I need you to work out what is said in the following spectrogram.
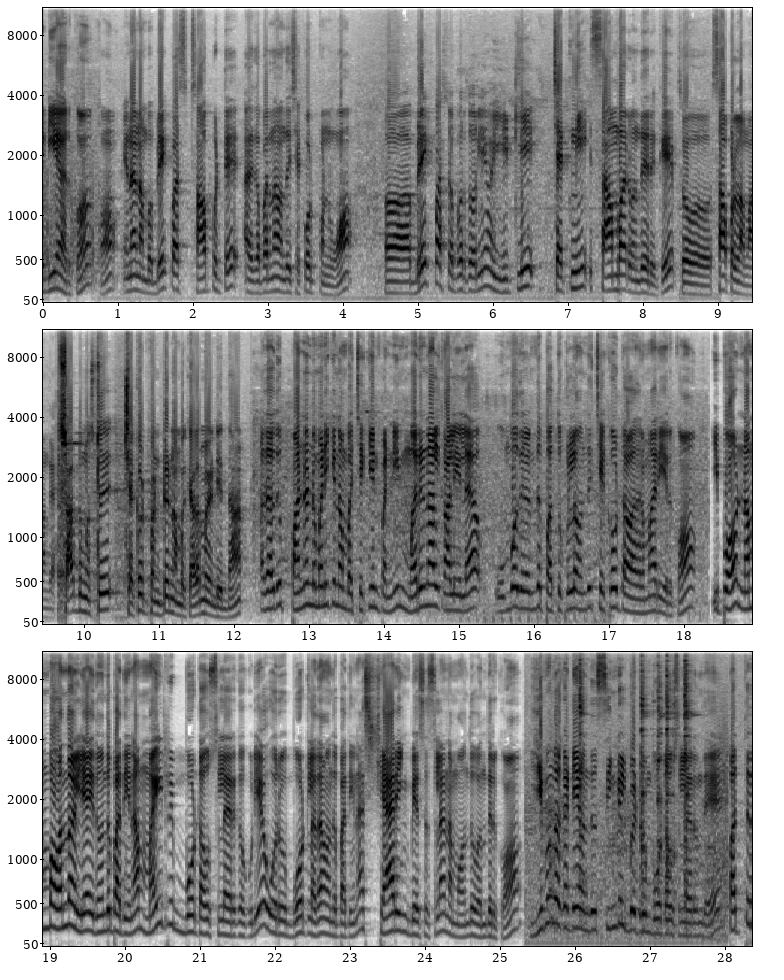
ரெடியாக இருக்கும். இருக்கும் ஏன்னா நம்ம பிரேக்ஃபாஸ்ட் சாப்பிட்டு அதுக்கப்புறம் தான் வந்து செக் அவுட் பண்ணுவோம். பிரேக்ஃபாஸ்ட்டை பொறுத்தவரையிலும் இட்லி சட்னி சாம்பார் வந்து இருக்குது ஸோ சாப்பிட்லாம் வாங்க. சாப்பிட்டு முடிச்சுட்டு செக் அவுட் பண்ணிட்டு நம்ம கிளம்ப வேண்டியது தான் அதாவது பன்னெண்டு மணிக்கு நம்ம செக்இன் பண்ணி மறுநாள் காலையில் ஒம்போதுலேருந்து பத்துக்குள்ளே வந்து செக் அவுட் ஆகிற மாதிரி இருக்கும். இப்போ நம்ம வந்தோம் இல்லையா? இது வந்து பார்த்தீங்கன்னா மை ட்ரிப் போட் ஹவுஸில் இருக்கக்கூடிய ஒரு போட்டில் தான் வந்து பார்த்தீங்கன்னா ஷேரிங் பேசிஸில் நம்ம வந்து வந்திருக்கோம். இவங்க கிட்டே வந்து சிங்கிள் பெட்ரூம் போட் ஹவுஸ்ல இருந்து பத்து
